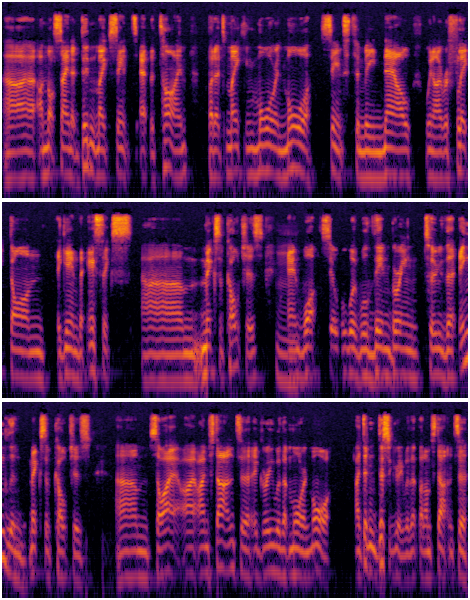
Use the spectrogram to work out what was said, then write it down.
Uh, I'm not saying it didn't make sense at the time, but it's making more and more sense to me now when I reflect on again the Essex um, mix of cultures and what Silverwood will then bring to the England mix of cultures. Um, so I, I, I'm starting to agree with it more and more. I didn't disagree with it, but I'm starting to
